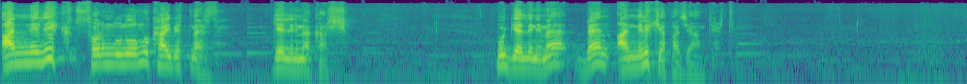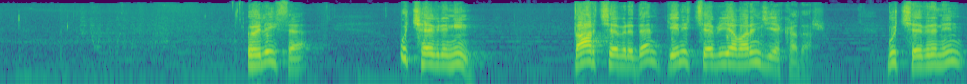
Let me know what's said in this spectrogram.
annelik sorumluluğumu kaybetmezdim gelinime karşı. Bu gelinime ben annelik yapacağım derdim. Öyleyse bu çevrenin dar çevreden geniş çevreye varıncaya kadar bu çevrenin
